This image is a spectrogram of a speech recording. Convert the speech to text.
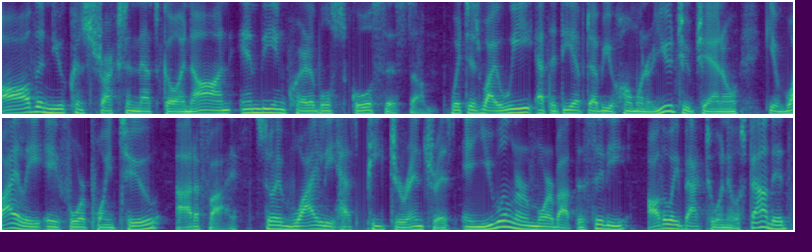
all the new construction that's going on in the incredible school system, which is why we at the DFW Homeowner YouTube channel give Wylie a 4.2 out of 5. So if Wylie has piqued your interest and you will learn more about the city all the way back to when it was founded,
